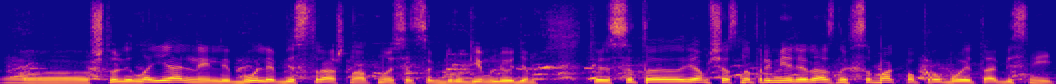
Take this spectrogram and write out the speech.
э, что ли, лояльно или более бесстрашно относятся к другим людям. То есть это я вам сейчас на примере разных собак попробую это объяснить.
